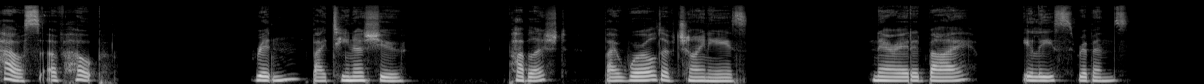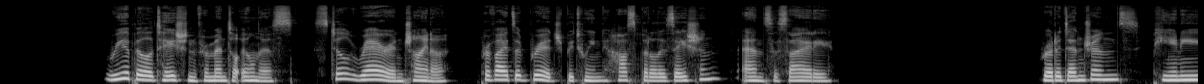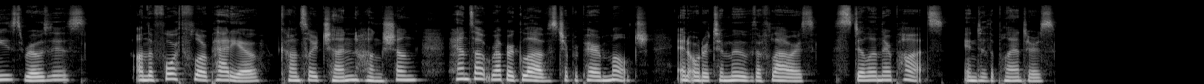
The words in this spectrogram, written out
House of Hope Written by Tina Xu Published by World of Chinese Narrated by Elyse Ribbons Rehabilitation for mental illness, still rare in China, provides a bridge between hospitalization and society. Rhododendrons, peonies, roses. On the fourth floor patio, Counselor Chen Hengsheng hands out rubber gloves to prepare mulch in order to move the flowers, still in their pots, into the planters.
